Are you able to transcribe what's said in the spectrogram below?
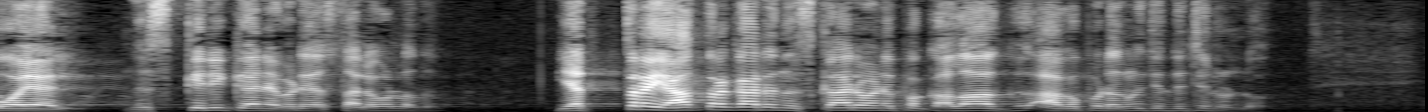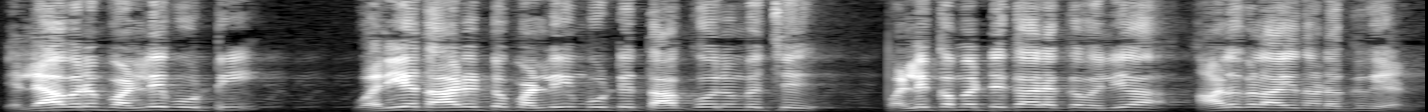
പോയാൽ നിസ്കരിക്കാൻ എവിടെയാണ് സ്ഥലമുള്ളത്? എത്ര യാത്രക്കാരുടെ നിസ്കാരമാണ് ഇപ്പൊ കഥ ആകപ്പെടുക? നിങ്ങൾ ചിന്തിച്ചിട്ടുണ്ടോ? എല്ലാവരും പള്ളി പൂട്ടി വലിയ താടിട്ട് പള്ളിയും പൂട്ടി താക്കോലും വെച്ച് പള്ളിക്കമ്മറ്റിക്കാരൊക്കെ വലിയ ആളുകളായി നടക്കുകയാണ്.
